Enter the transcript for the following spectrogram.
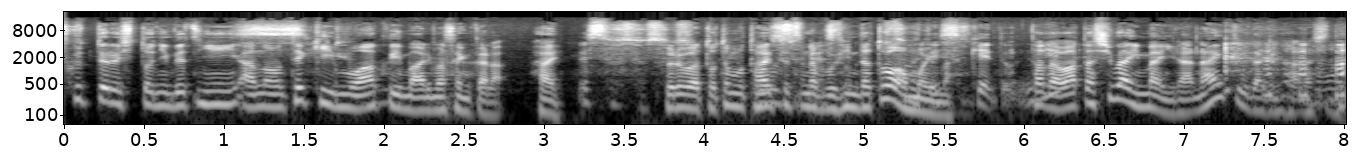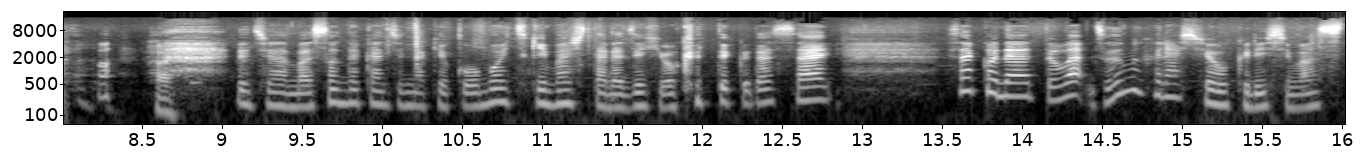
作ってる人に別にあの敵意も悪意もありませんから、はい、それはとても大切な部品だとは思います。すね、ただ私は今いらないというだけの話で。はい、じゃあまあそんな感じな曲思いつきましたらぜひ送ってください。さあこの後はズームフラッシュをお送りします。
